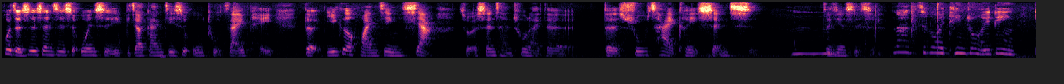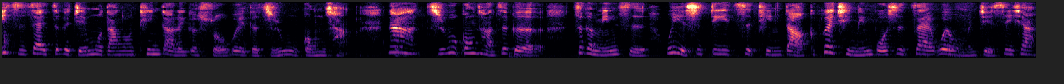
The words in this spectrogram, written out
或者是甚至是温室也比较干净，是无土栽培的一个环境下所生产出来的的蔬菜可以生吃。嗯，这件事情，那这位听众一定一直在这个节目当中听到了一个所谓的植物工厂。那植物工厂这个这个名词，我也是第一次听到，可不可以请林博士再为我们解释一下，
